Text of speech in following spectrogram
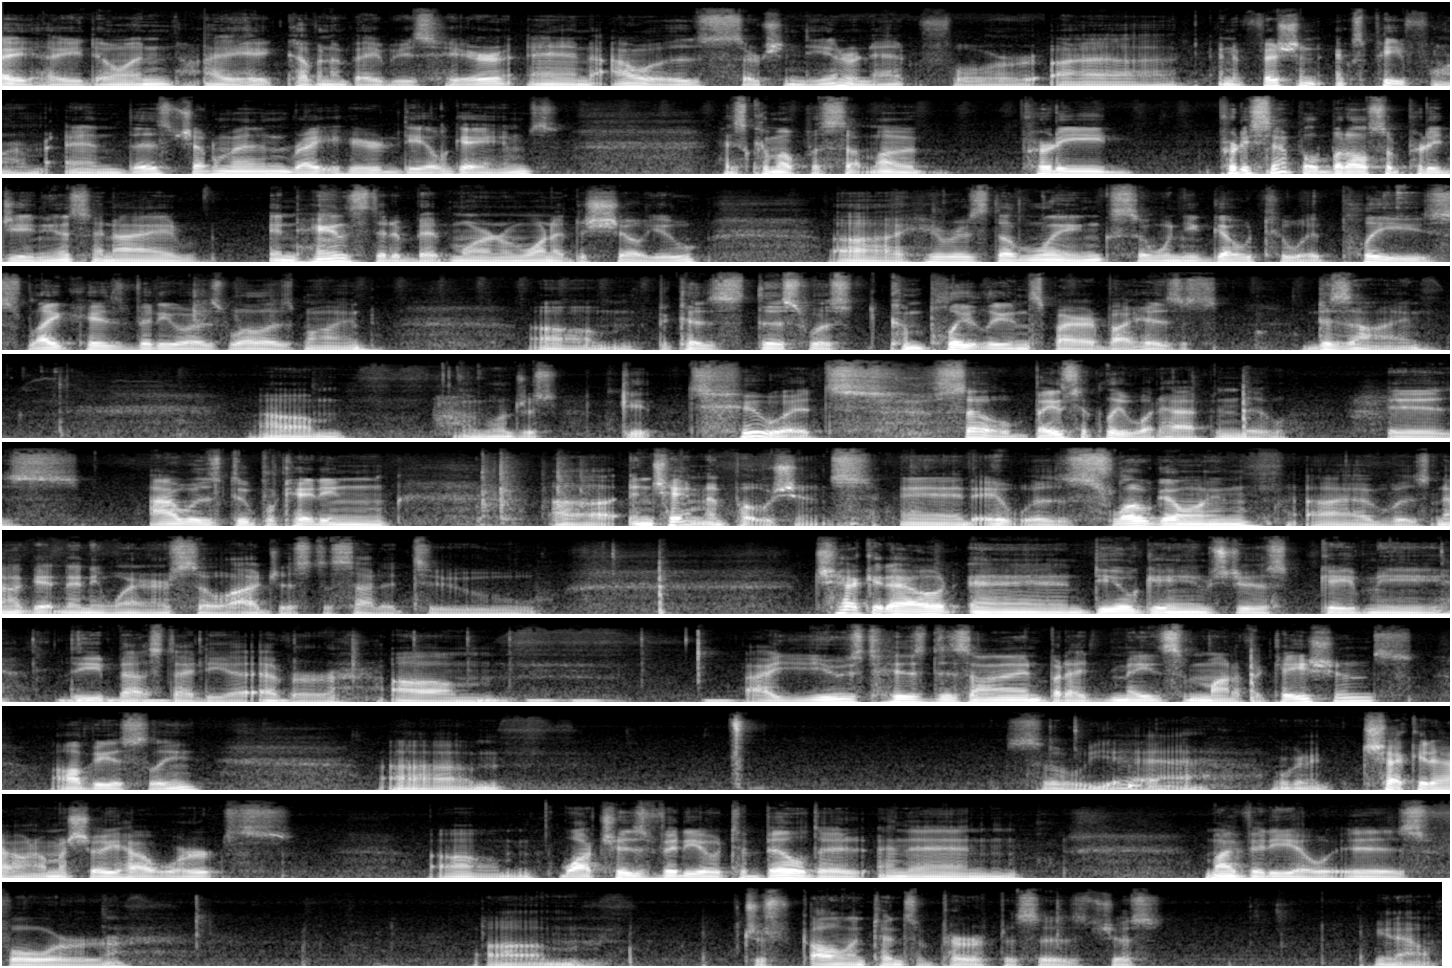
Hey, how you doing? I hate Covenant Babies here, and I was searching the internet for uh, an efficient XP farm, and this gentleman right here, Diehl Games, has come up with something uh, pretty, pretty simple, but also pretty genius, and I enhanced it a bit more and wanted to show you. Uh, here is the link, so when you go to it, please like his video as well as mine, um, because this was completely inspired by his design. Um, and we'll just get to it. So basically, what happened is I was duplicating uh, enchantment potions, and it was slow going. I was not getting anywhere, so I just decided to check it out. And Diehl Games just gave me the best idea ever. Um, I used his design, but I made some modifications, obviously. Um, so yeah, we're gonna check it out. I'm gonna show you how it works. Um, watch his video to build it, and then my video is for um, just all intents and purposes, just you know,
